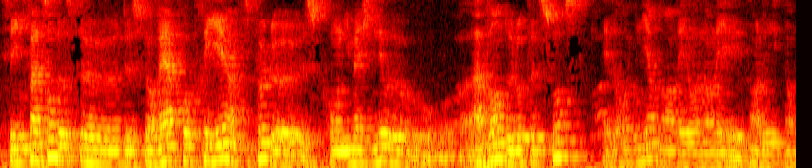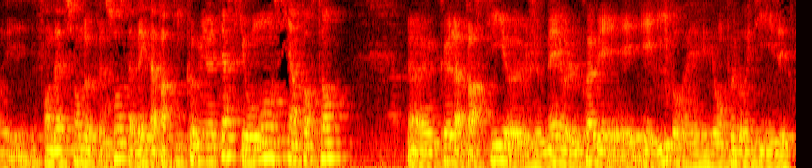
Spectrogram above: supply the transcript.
c'est une façon de se, de se, réapproprier un petit peu ce qu'on imaginait avant de l'open source et de revenir dans les, dans les, dans les, dans les fondations de l'open source avec la partie communautaire qui est au moins aussi important euh, que la partie euh, je mets le code est, libre et on peut le réutiliser.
